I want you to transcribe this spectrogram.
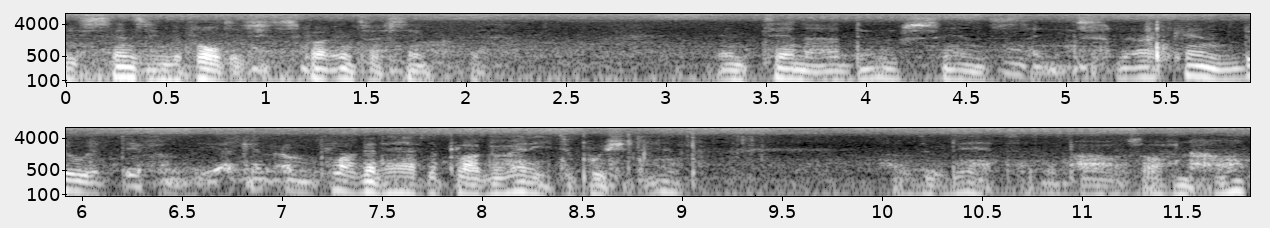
It's sensing the voltage, it's quite interesting. The antenna do sense things, but I can do it differently. I can unplug it and have the plug ready to push it in. I'll do that, the power's off now.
